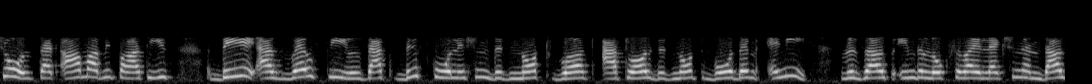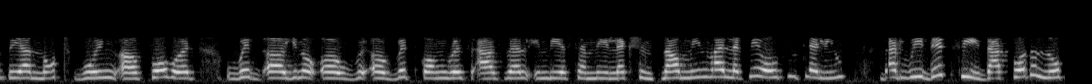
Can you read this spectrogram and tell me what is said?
shows that Aam Aadmi parties, they as well feel that this coalition did not work at all, did not go them any results in the Lok Sabha election, and thus they are not going uh, forward with, uh, you know, uh, w- uh, with Congress as well in the assembly elections. Now, meanwhile, let me also tell you that we did see that for the Lok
